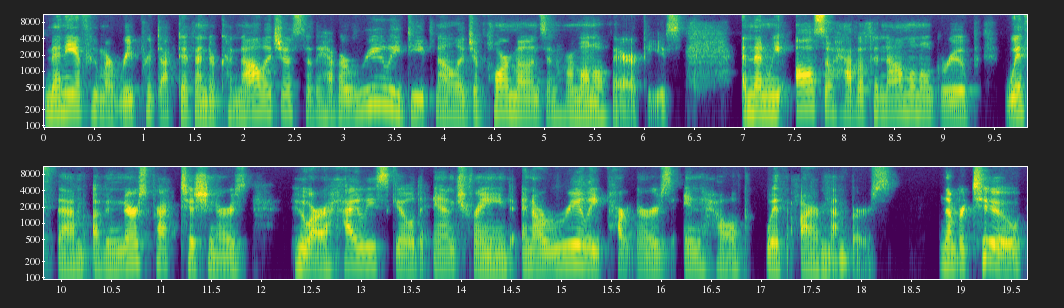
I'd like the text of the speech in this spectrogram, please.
many of whom are reproductive endocrinologists. So they have a really deep knowledge of hormones and hormonal therapies. And then we also have a phenomenal group with them of nurse practitioners who are highly skilled and trained and are really partners in health with our members. Number two,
